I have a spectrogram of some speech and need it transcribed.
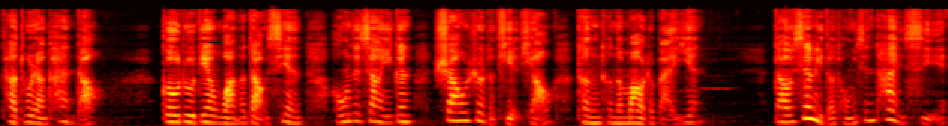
他突然看到，勾住电网的导线红得像一根烧热的铁条，腾腾的冒着白烟。导线里的铜芯太细，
